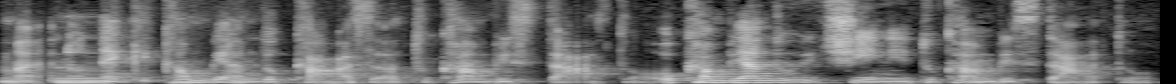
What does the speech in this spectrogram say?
Ma non è che cambiando casa tu cambi stato o cambiando vicini tu cambi stato,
